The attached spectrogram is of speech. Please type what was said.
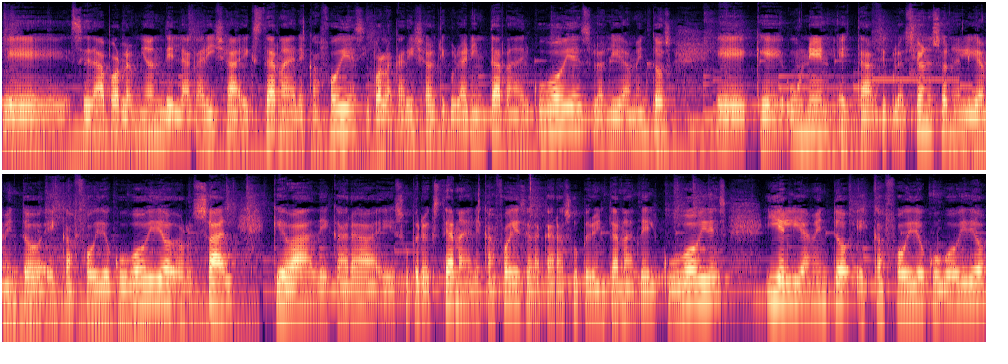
eh, se da por la unión de la carilla externa del escafoides y por la carilla articular interna del cuboides. Los ligamentos eh, que unen esta articulación son el ligamento escafoideo-cuboideo dorsal que va de cara eh, superoexterna del escafoides a la cara superointerna del cuboides y el ligamento escafoideo-cuboideo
